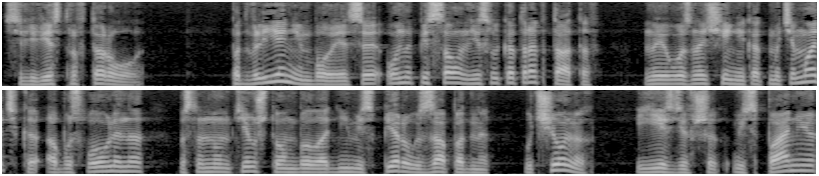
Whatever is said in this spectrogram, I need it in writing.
Сильвестра II. Под влиянием Боэция он написал несколько трактатов, но его значение как математика обусловлено в основном тем, что он был одним из первых западных ученых, ездивших в Испанию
